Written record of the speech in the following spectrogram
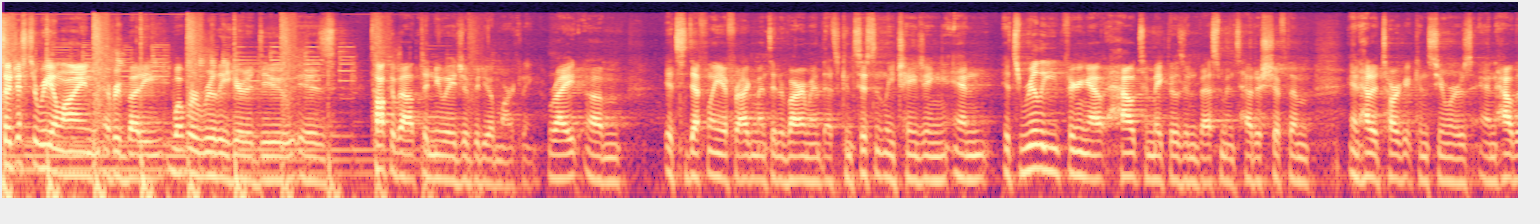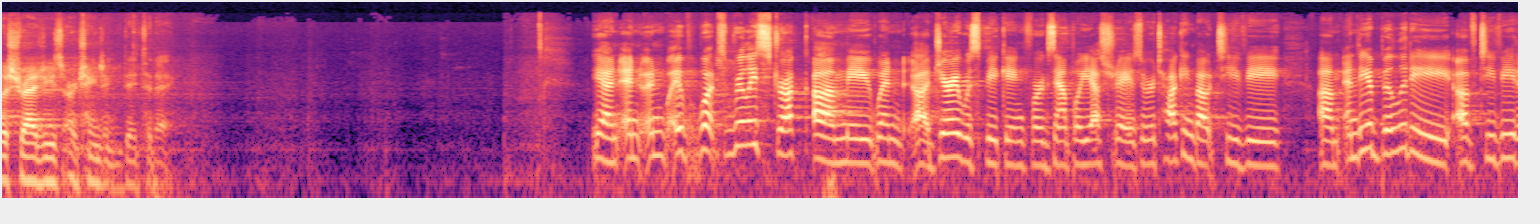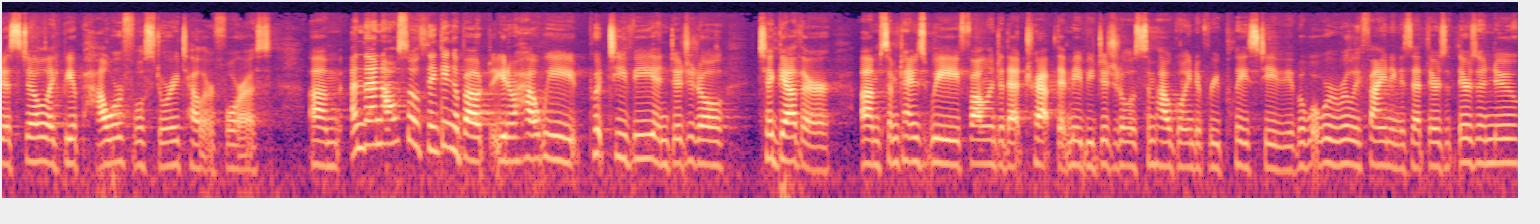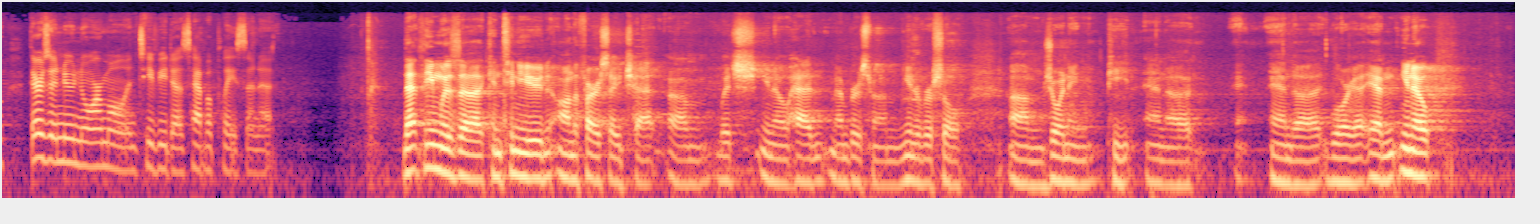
So just to realign everybody, what we're really here to do is talk about the new age of video marketing, right? Um, it's definitely a fragmented environment that's consistently changing, and it's really figuring out how to make those investments, how to shift them, and how to target consumers, and how those strategies are changing day to day. Yeah, and, and, and what really struck um, me when uh, Jerry was speaking, for example, yesterday, is we were talking about TV um, and the ability of TV to still like be a powerful storyteller for us. Um, and then also thinking about you know, how we put TV and digital together. Um, sometimes we fall into that trap that maybe digital is somehow going to replace TV. But what we're really finding is that there's, there's, a, new, there's a new normal, and TV does have a place in it. That theme was uh, continued on the fireside chat, um, which you know had members from Universal um, joining Pete and uh, and uh, Gloria, and you know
